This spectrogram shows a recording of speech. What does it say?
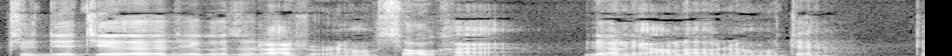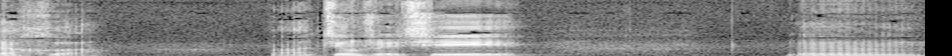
直接接这个自来水，然后烧开晾凉了，然后再再喝。啊，净水器，嗯，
